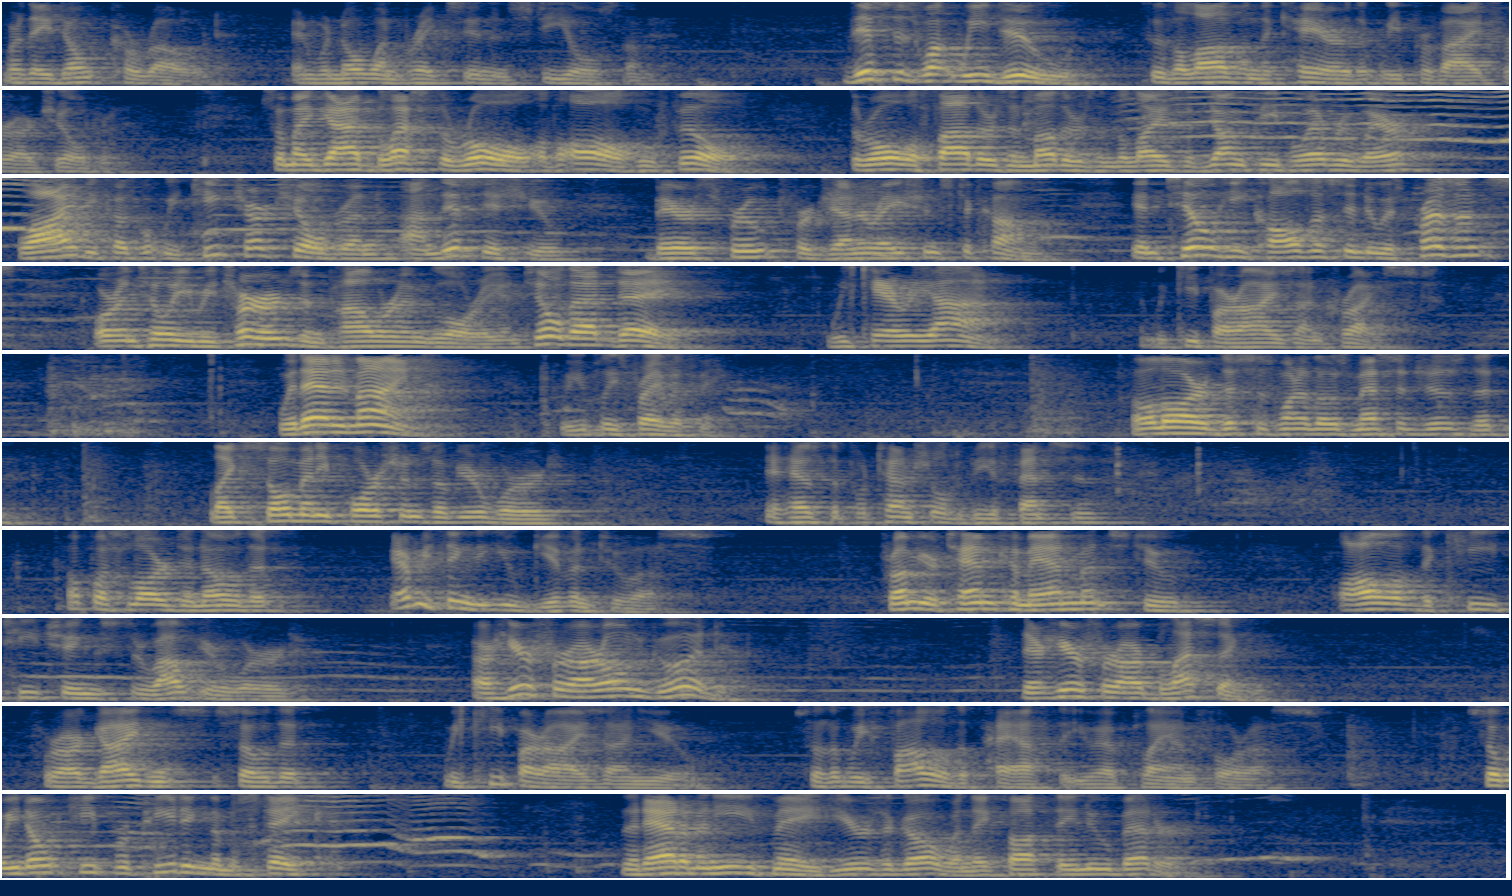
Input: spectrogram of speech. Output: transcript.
where they don't corrode and where no one breaks in and steals them. This is what we do through the love and the care that we provide for our children. So may God bless the role of all who fill the role of fathers and mothers in the lives of young people everywhere. Why? Because what we teach our children on this issue bears fruit for generations to come until he calls us into his presence or until he returns in power and glory. Until that day, we carry on and we keep our eyes on Christ. With that in mind, will you please pray with me? Oh Lord, this is one of those messages that, like so many portions of your word, it has the potential to be offensive Help us, Lord, to know that everything that you've given to us, from your Ten Commandments to all of the key teachings throughout your word, are here for our own good. They're here for our blessing, for our guidance, so that we keep our eyes on you, so that we follow the path that you have planned for us. So we don't keep repeating the mistake that Adam and Eve made years ago when they thought they knew better.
